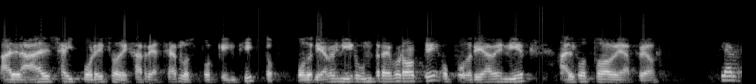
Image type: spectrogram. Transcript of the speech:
a la alza y por eso dejar de hacerlos, porque insisto, podría venir un rebrote o podría venir algo todavía peor. Claro.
